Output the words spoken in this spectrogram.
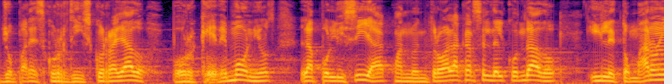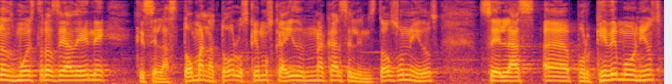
yo parezco disco rayado. ¿Por qué demonios la policía cuando entró a la cárcel del condado y le tomaron las muestras de ADN que se las toman a todos los que hemos caído en una cárcel en Estados Unidos, se las, uh, ¿por qué demonios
